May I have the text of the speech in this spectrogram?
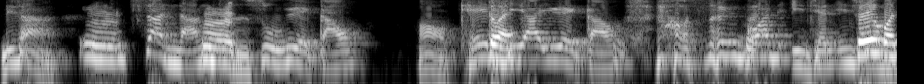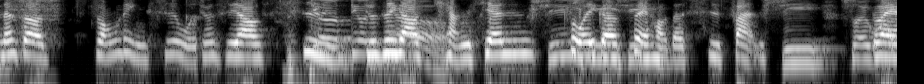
你知道嗯，战狼指数越高，哦，KPI 越高，然后升官以前，所以我那个。总领事，我就是要试，就是要抢先做一个最好的示范。是，所以我意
